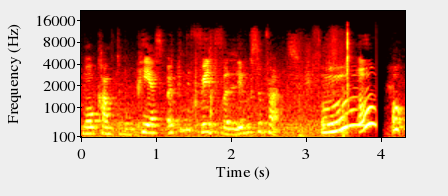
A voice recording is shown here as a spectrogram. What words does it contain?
more comfortable. P.S. Open the fridge for a little surprise. Ooh. Oh. Oh.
